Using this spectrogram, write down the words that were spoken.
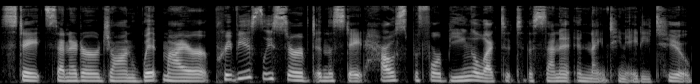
State Senator John Whitmire previously served in the state House before being elected to the Senate in 1982.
